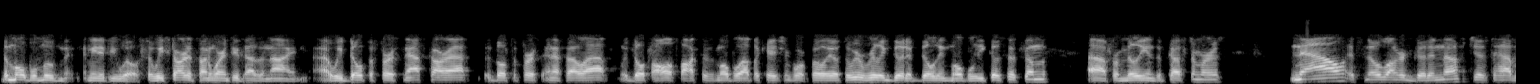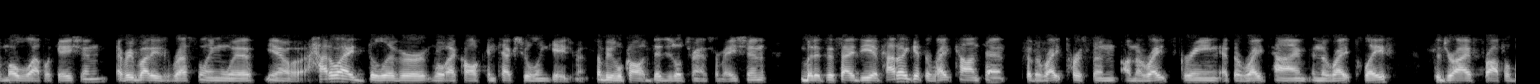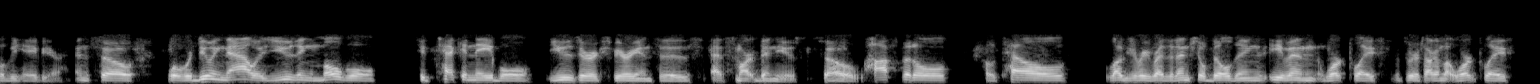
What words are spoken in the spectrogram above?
the mobile movement. I mean, if you will. So we started Phunware in 2009. Uh, we built the first NASCAR app. We built the first NFL app. We built all of Fox's mobile application portfolio. So we were really good at building mobile ecosystems uh, for millions of customers. Now it's no longer good enough just to have a mobile application. Everybody's wrestling with, you know, how do I deliver what I call contextual engagement? Some people call it digital transformation, but it's this idea of how do I get the right content for the right person on the right screen at the right time in the right place to drive profitable behavior. And so what we're doing now is using mobile to tech enable user experiences at smart venues. So hospitals, hotels, luxury residential buildings, even workplace, since we were talking about workplace,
